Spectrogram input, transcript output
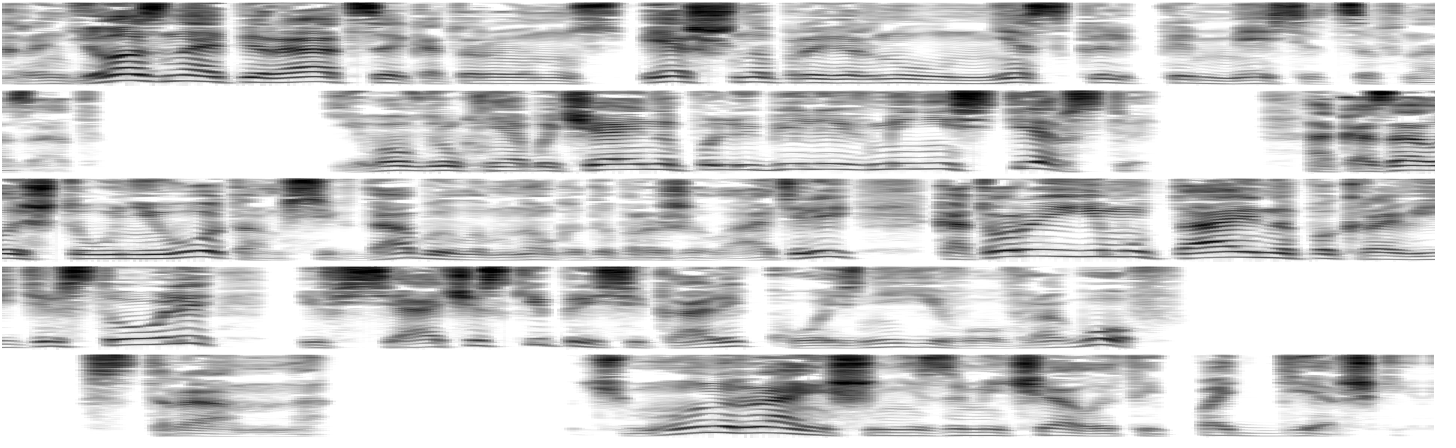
грандиозная операция, которую он успешно провернул несколько месяцев назад. Его вдруг необычайно полюбили в министерстве. Оказалось, что у него там всегда было много доброжелателей, которые ему тайно покровительствовали и всячески пресекали козни его врагов. Странно. Почему он раньше не замечал этой поддержки?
